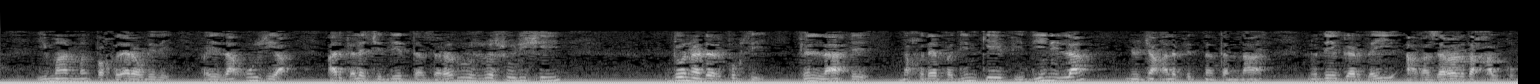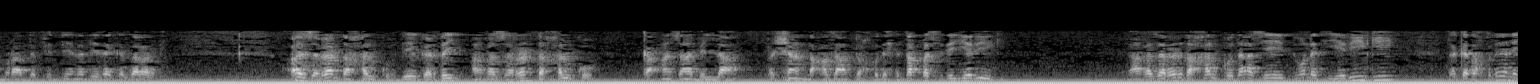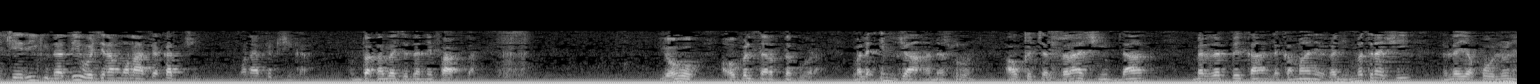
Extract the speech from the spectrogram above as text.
ایمان من په خدای راوړي دي فیضا اوزیا هر کله چې دې ته ضرر رسول شي دون ډر پکتي فی الله نه خدای په دین کې فی دین الله نو جعل فتنه الناس نو دې ګرځي هغه ضرر د خلکو مراد د فتنه نه دې د ضرر دي او ضرر د خلکو دې ګرځي هغه ضرر د خلکو کا عذاب الله پشان د عذاب د خدای د قصدې یریږي هغه ضرر د خلکو داسې دونه تیریږي لکه د خدای نه چیریږي نه دی وجنه منافقت شي منافق شي کنه دا کومه چې د نفاق ده یو او بل طرف ته ګوره ولا ان جاء نصر او که چرترا شي امداد من ربک لکمان غنیمت راشي نو لا یقولون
